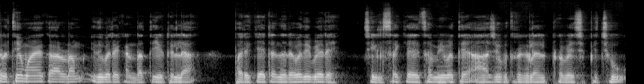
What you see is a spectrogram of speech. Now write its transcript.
കൃത്യമായ കാരണം ഇതുവരെ കണ്ടെത്തിയിട്ടില്ല. പരിക്കേറ്റ നിരവധി പേരെ ചികിത്സയ്ക്കായി സമീപത്തെ ആശുപത്രികളിൽ പ്രവേശിപ്പിച്ചു.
